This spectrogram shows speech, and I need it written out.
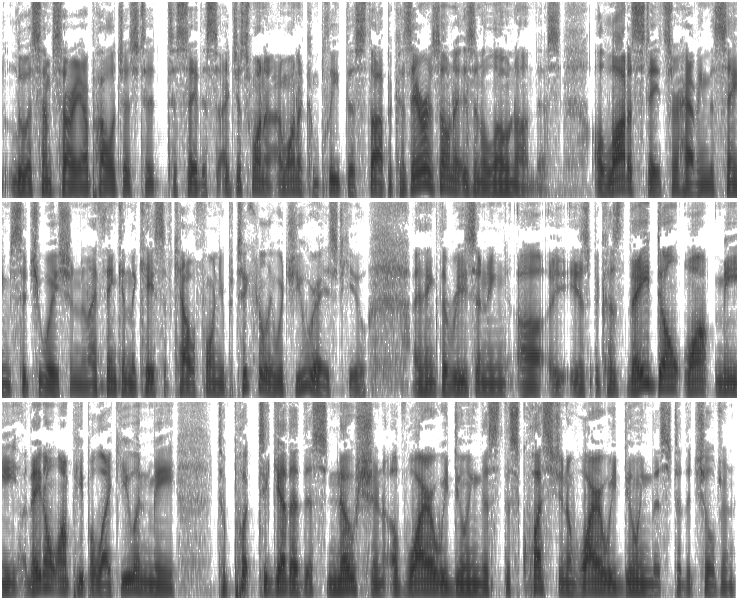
Louis, I'm sorry. I apologize to, to say this. I just want to. I want to complete this thought because Arizona isn't alone on this. A lot of states are having the same situation, and I think in the case of California, particularly which you raised, Hugh, I think the reasoning uh, is because they don't want me. They don't want people like you and me to put together this notion of why are we doing this. This question of why are we doing this to the children?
